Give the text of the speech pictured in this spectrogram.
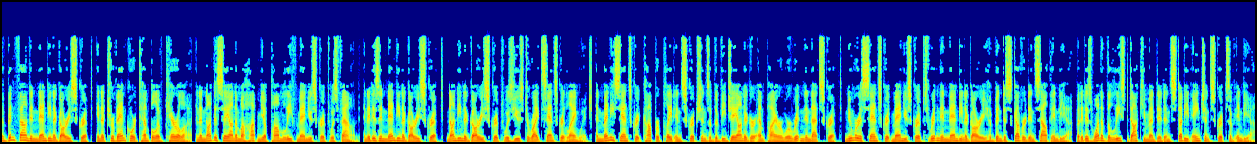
have been found in Nandinagari script. In a Travancore temple of Kerala, an Anantasayana Mahatmya palm leaf manuscript was found, and it is in Nandinagari script. Nandinagari script was used to write Sanskrit language, and many Sanskrit copper plate inscriptions of the Vijayanagar Empire were written in that script. Numerous Sanskrit manuscripts written in Nandinagari have been discovered in South India, but it is one of the least documented and studied ancient scripts of India.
